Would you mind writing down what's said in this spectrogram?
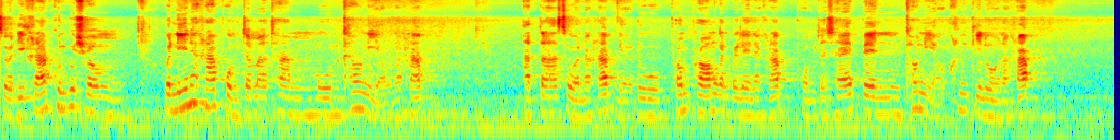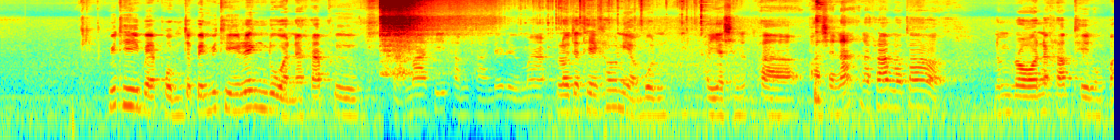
สวัสดีครับคุณผู้ชม วันนี้นะครับผมจะมาทำมูลข้าวเหนียวนะครับ อัตราส่วนนะครับ เดี๋ยวดูพร้อม ๆ กันไปเลยนะครับ ผมจะใช้เป็นข้าวเหนียวครึ่งกิโลนะครับ วิธีแบบผมจะเป็นวิธีเร่งด่วนนะครับ คือสามารถที่ทำทานได้เร็วมาก เราจะเทข้าวเหนียวบนภาชนะภาชนะนะครับ แล้วก็น้ำร้อนนะครับ เทลงไป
